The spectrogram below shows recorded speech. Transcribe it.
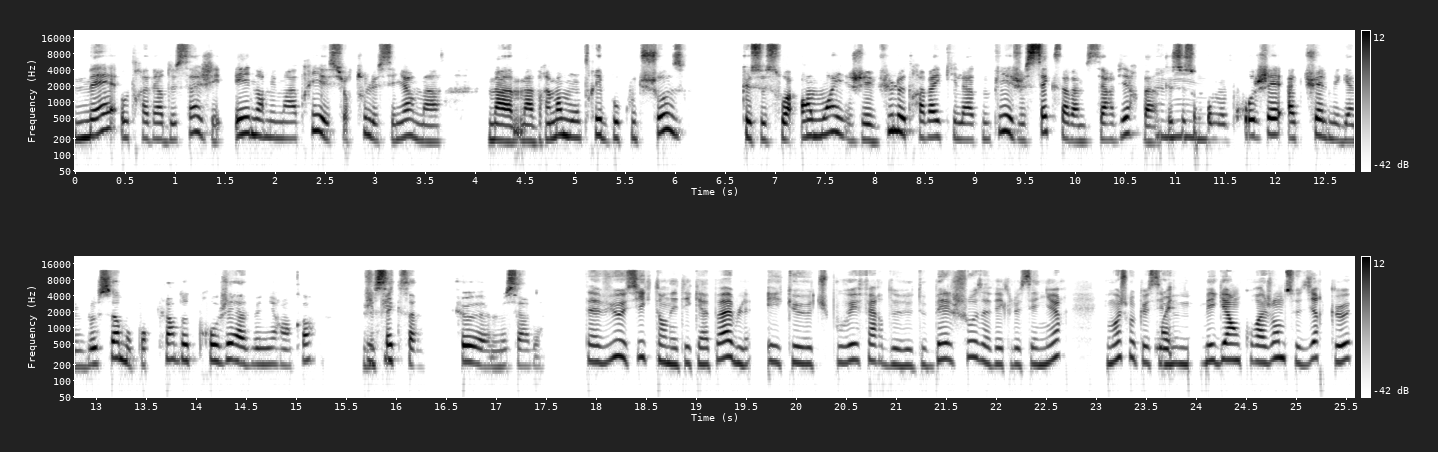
Mais au travers de ça, j'ai énormément appris et surtout, le Seigneur m'a vraiment montré beaucoup de choses que ce soit en moi, j'ai vu le travail qu'il a accompli et je sais que ça va me servir, bah, que ce soit Amen. pour mon projet actuel Megan Blossom ou pour plein d'autres projets à venir encore, je Et sais puis que ça peut que me servir. T'as vu aussi que tu en étais capable et que tu pouvais faire de, de belles choses avec le Seigneur. Et moi, je trouve que c'est Oui. m- méga encourageant de se dire que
